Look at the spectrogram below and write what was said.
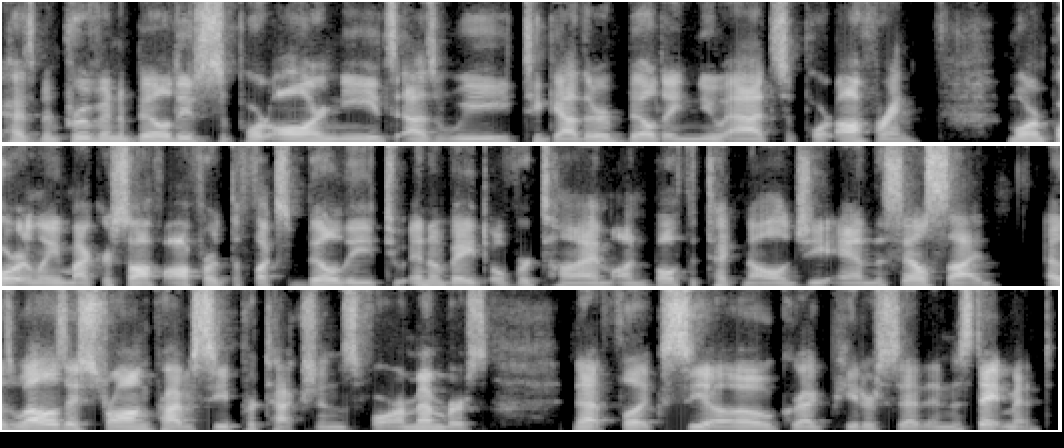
has been proven ability to support all our needs as we together build a new ad support offering. More importantly, Microsoft offered the flexibility to innovate over time on both the technology and the sales side, as well as a strong privacy protections for our members. Netflix COO Greg Peters said in a statement.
